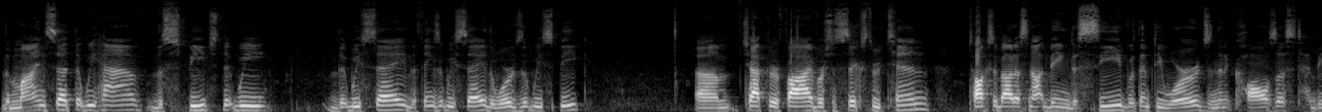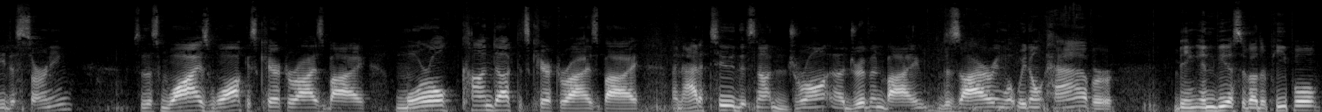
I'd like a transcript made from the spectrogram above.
the mindset that we have, the speech that we, that we say, the things that we say, the words that we speak. Um, chapter 5, verses 6 through 10 talks about us not being deceived with empty words, and then it calls us to be discerning. So, this wise walk is characterized by moral conduct, it's characterized by an attitude that's not drawn, uh, driven by desiring what we don't have or being envious of other people.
